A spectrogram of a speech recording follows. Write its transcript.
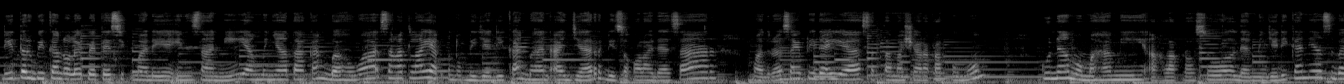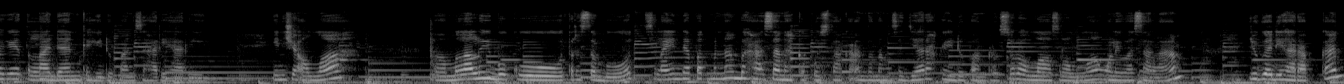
diterbitkan oleh PT Sigmadaya Insani yang menyatakan bahwa sangat layak untuk dijadikan bahan ajar di sekolah dasar, madrasah ibtidaiyah, serta masyarakat umum guna memahami akhlak Rasul dan menjadikannya sebagai teladan kehidupan sehari-hari. Insya Allah, melalui buku tersebut, selain dapat menambah hasanah kepustakaan tentang sejarah kehidupan Rasulullah SAW, juga diharapkan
